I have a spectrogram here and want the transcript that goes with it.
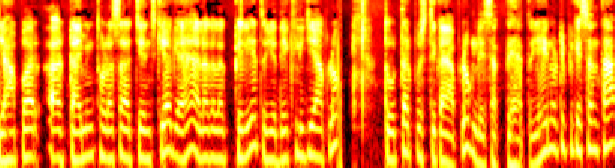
यहाँ पर टाइमिंग थोड़ा सा चेंज किया गया है अलग अलग के लिए तो ये देख लीजिए आप लोग। तो उत्तर पुस्तिकाएँ आप लोग ले सकते हैं। तो यही नोटिफिकेशन था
